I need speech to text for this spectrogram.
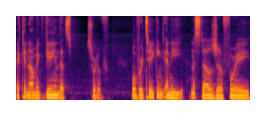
economic gain that's sort of overtaking any nostalgia for a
